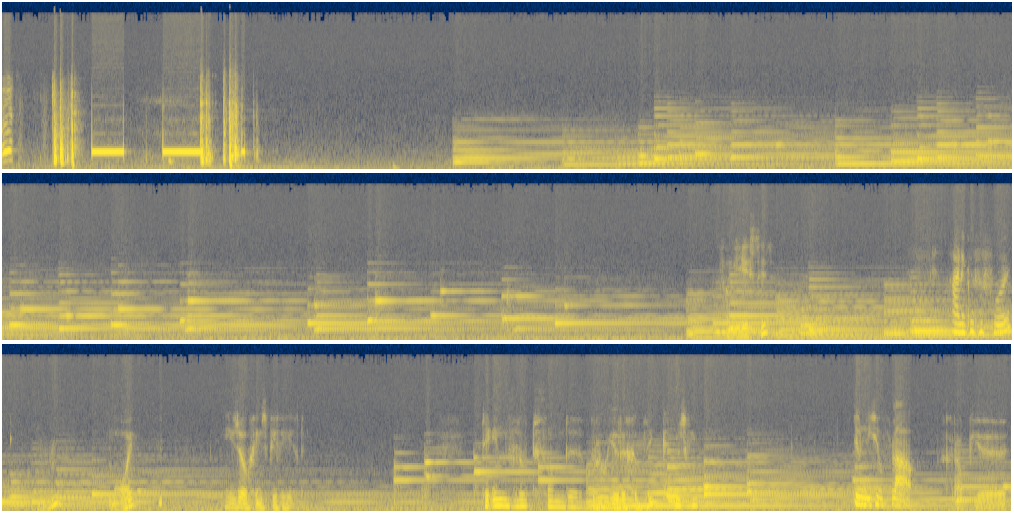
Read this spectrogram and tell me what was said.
Hanneke Vervoort. Mooi. Hier zo geïnspireerd. De invloed van de broeierige blik misschien? Doe niet zo flauw. Grapje.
